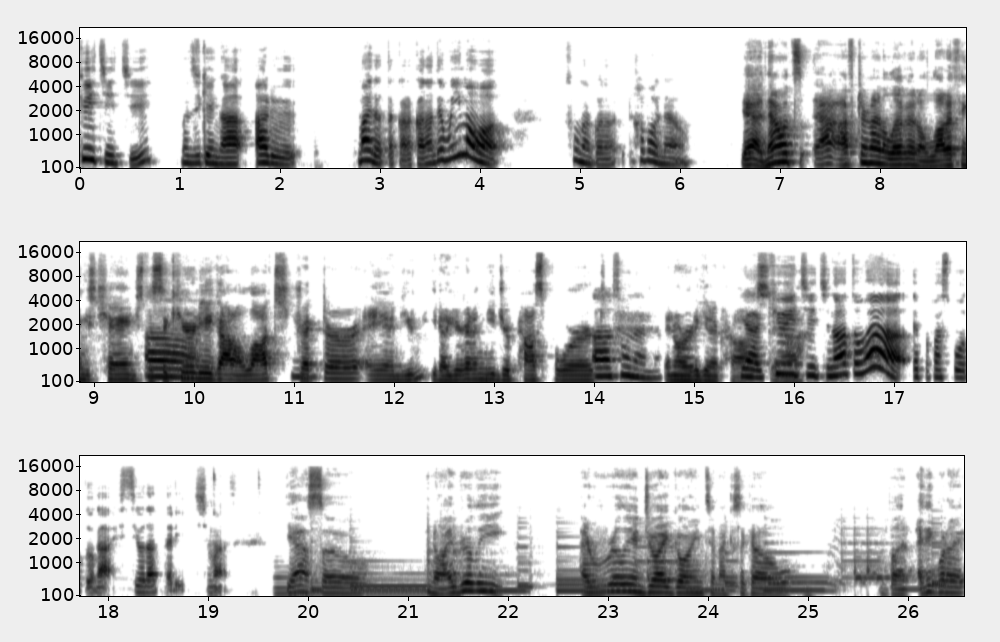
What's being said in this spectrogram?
911の事件がある前だったからかな。でも今は、そうなんかな ?How about now? Yeah, now it's after 9/11 a lot of things changed. The Oh. security got a lot stricter and you you know, you're going to need your passport ああ、そうなんだ。in order to get across. yeah. 911の後は、やっぱパスポートが必要だったりします。Yeah, so you know, I really I really enjoy going to Mexico, but I think when I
